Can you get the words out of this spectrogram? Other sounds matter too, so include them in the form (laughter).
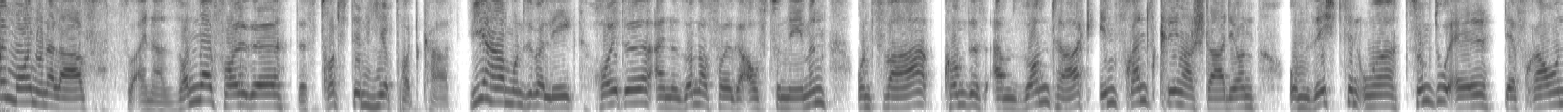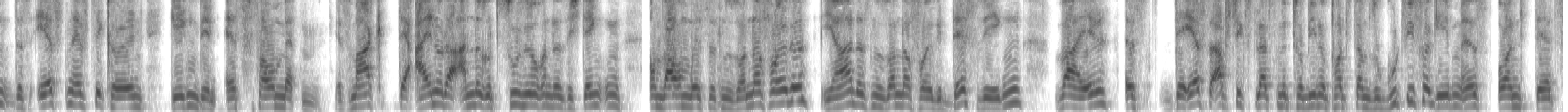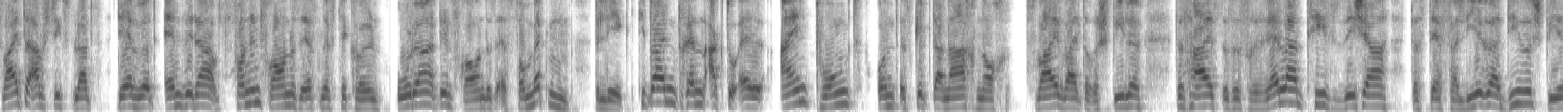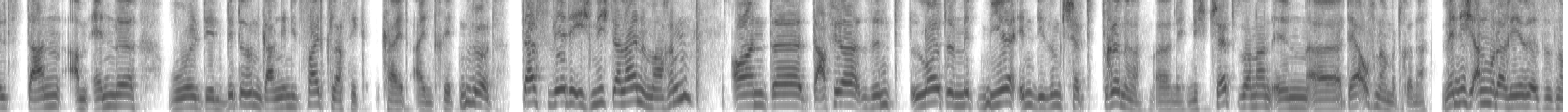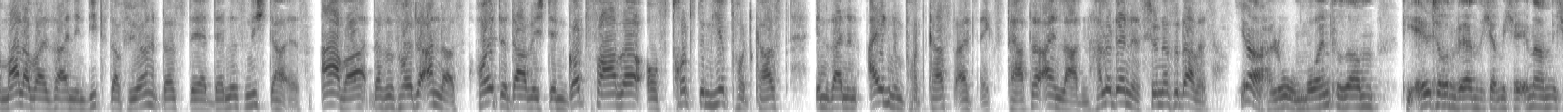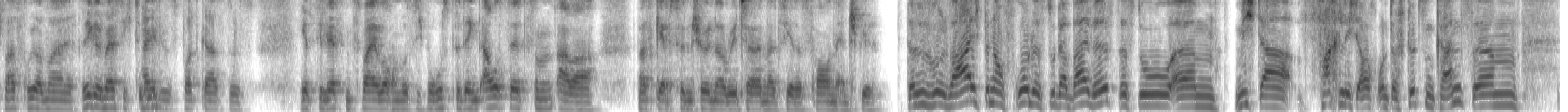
Moin Moin und Alaf zu einer Sonderfolge des Trotzdem hier Podcast. Wir haben uns überlegt, heute eine Sonderfolge aufzunehmen und zwar kommt es am Sonntag im Franz-Kremer-Stadion um 16 Uhr zum Duell der Frauen des ersten FC Köln gegen den SV Meppen. Jetzt mag der ein oder andere Zuhörende sich denken, und warum ist das eine Sonderfolge? Ja, das ist eine Sonderfolge deswegen, weil es der erste Abstiegsplatz mit Turbine Potsdam so gut wie vergeben ist und der zweite Abstiegsplatz, der wird entweder von den Frauen des ersten FC Köln oder den Frauen des SV Meppen belegt. Die beiden trennen aktuell ein Punkt und es gibt danach noch zwei weitere Spiele. Das heißt, es ist relativ sicher, dass der Verlierer dieses Spiels dann am Ende wohl den bitteren Gang in die Zweitklassigkeit eintreten wird. Das werde ich nicht alleine machen und äh, dafür sind Leute mit mir in diesem Chat drinne. Äh, nicht, nicht Chat, sondern in äh, der Aufnahme drinne. Wenn ich anmoderiere, ist es normalerweise ein Indiz dafür, dass der Dennis nicht da ist. Aber das ist heute anders. Heute darf ich den Godfather auf Trotzdem hier Podcast in seinen eigenen Podcast als Experte einladen. Hallo Dennis, schön, dass du da bist. Ja, hallo, moin zusammen. Die Älteren werden sich an mich erinnern. Ich war früher mal regelmäßig Teil dieses Podcastes. Jetzt die letzten zwei Wochen musste ich berufsbedingt aussetzen, aber was gäbe es für einen schöner Return als hier das Frauenendspiel? Das ist wohl wahr. Ich bin auch froh, dass du dabei bist, dass du ähm, mich da fachlich auch unterstützen kannst. Ähm,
